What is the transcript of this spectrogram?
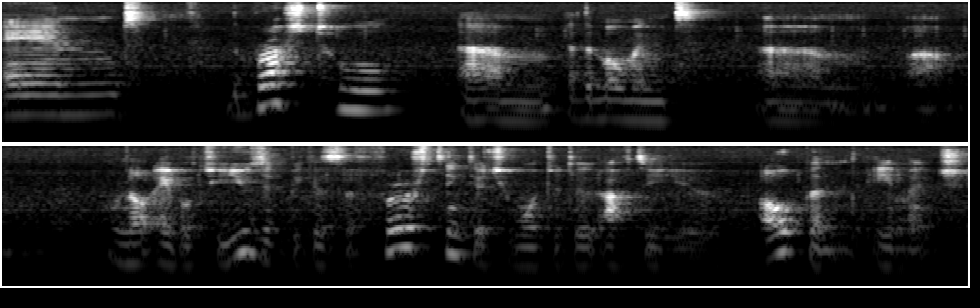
and the brush tool um, at the moment um, um I'm not able to use it because the first thing that you want to do after you open the image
